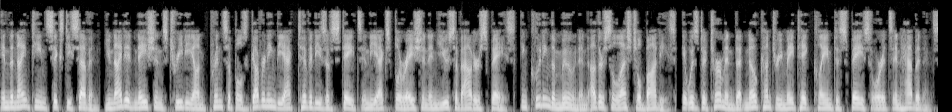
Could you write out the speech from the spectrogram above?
In the 1967, United Nations Treaty on Principles Governing the Activities of States in the Exploration and Use of Outer Space, including the Moon and other celestial bodies, it was determined that no country may take claim to space or its inhabitants.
